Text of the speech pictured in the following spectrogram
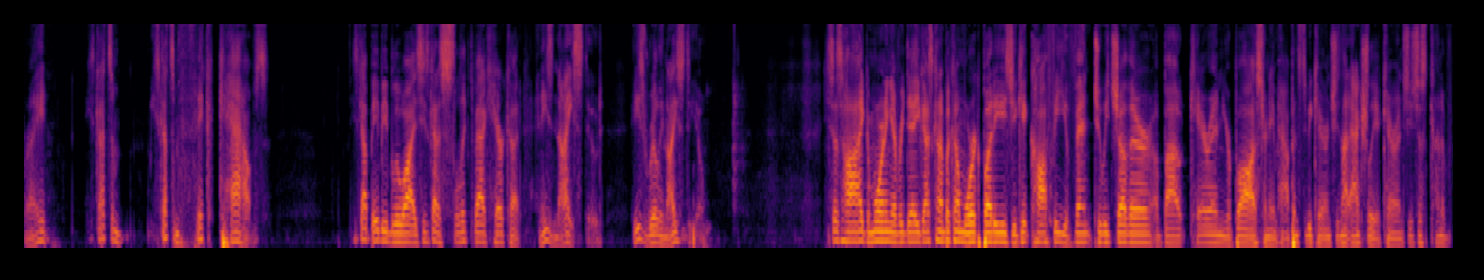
right? He's got some he's got some thick calves. He's got baby blue eyes. He's got a slicked back haircut, and he's nice, dude. He's really nice to you. He says hi, good morning every day. You guys kind of become work buddies. You get coffee, you vent to each other about Karen, your boss. Her name happens to be Karen. She's not actually a Karen. She's just kind of,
